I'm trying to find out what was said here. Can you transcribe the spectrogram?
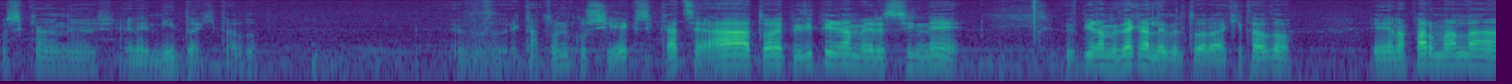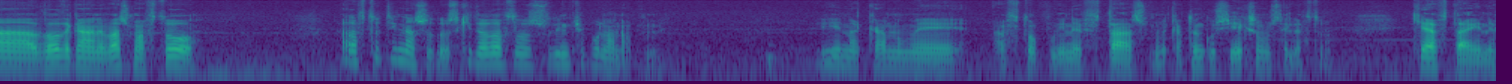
βασικά ναι, 90, κοίτα εδώ. 126 κάτσε. Α τώρα επειδή πήγαμε ρε εσύ ναι. Επειδή πήγαμε 10 level τώρα Κοίτα εδώ. Ε, Να πάρουμε άλλα 12 να ανεβάσουμε αυτό. Αλλά αυτό τι να σου δώσει Κοίτα εδώ αυτό σου δίνει πιο πολλά να πούμε. Ή να κάνουμε Αυτό που είναι 7 ας πούμε. 126 όμως θέλει αυτό. Και αυτά είναι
